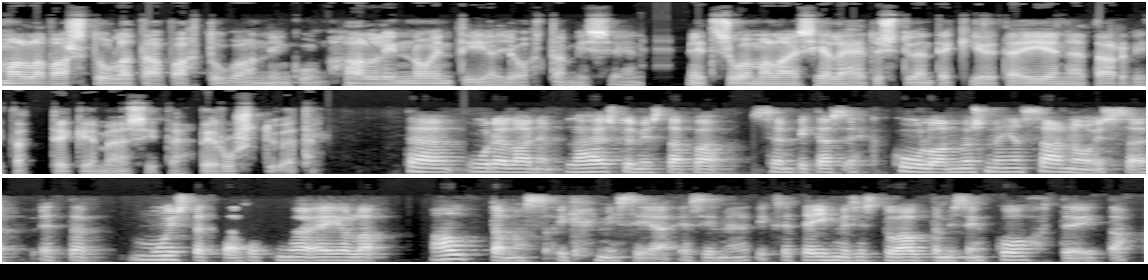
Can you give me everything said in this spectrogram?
omalla vastuulla tapahtuvaan niin kuin hallinnointiin ja johtamiseen. Meitä suomalaisia lähetystyöntekijöitä ei enää tarvita tekemään sitä perustyötä. Tämä uudenlainen lähestymistapa, sen pitäisi ehkä kuulua myös meidän sanoissa, että muistettaisiin, että me ei olla auttamassa ihmisiä esimerkiksi, että ihmisistä auttamisen kohteita,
